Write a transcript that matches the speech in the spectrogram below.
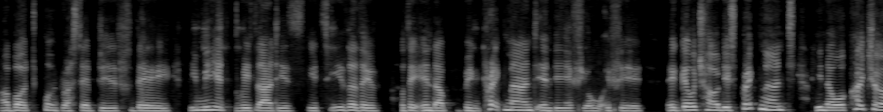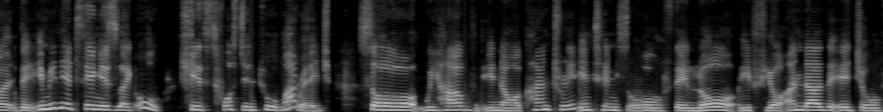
about contraceptives, the immediate result is it's either they they end up being pregnant, and if you if you a girl child is pregnant in our culture, the immediate thing is like, oh, she's forced into marriage. So we have in our country, in terms of the law, if you're under the age of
